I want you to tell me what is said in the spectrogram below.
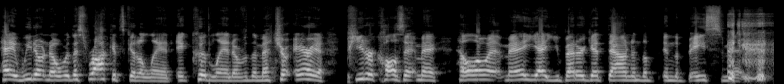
"Hey, we don't know where this rocket's gonna land. It could land over the metro area." Peter calls Aunt May, "Hello, Aunt May. Yeah, you better get down in the in the basement."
